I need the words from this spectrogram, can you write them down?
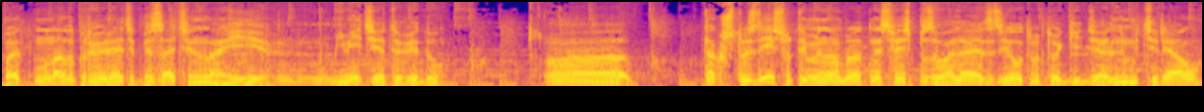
Поэтому надо проверять обязательно и имейте это в виду. Так что здесь вот именно обратная связь позволяет сделать в итоге идеальный материал,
